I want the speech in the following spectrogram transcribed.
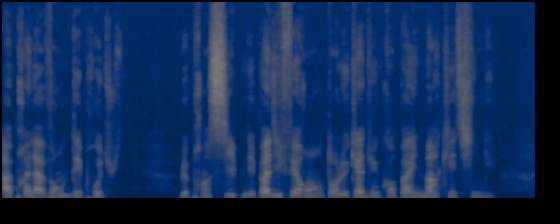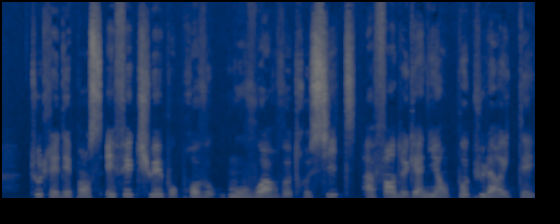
après la vente des produits. Le principe n'est pas différent dans le cas d'une campagne marketing. Toutes les dépenses effectuées pour promouvoir votre site afin de gagner en popularité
